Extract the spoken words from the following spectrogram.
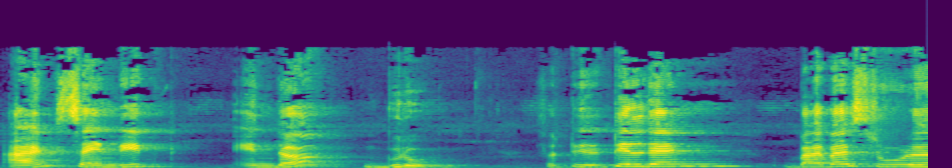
and send it in the group. So till then bye bye students.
